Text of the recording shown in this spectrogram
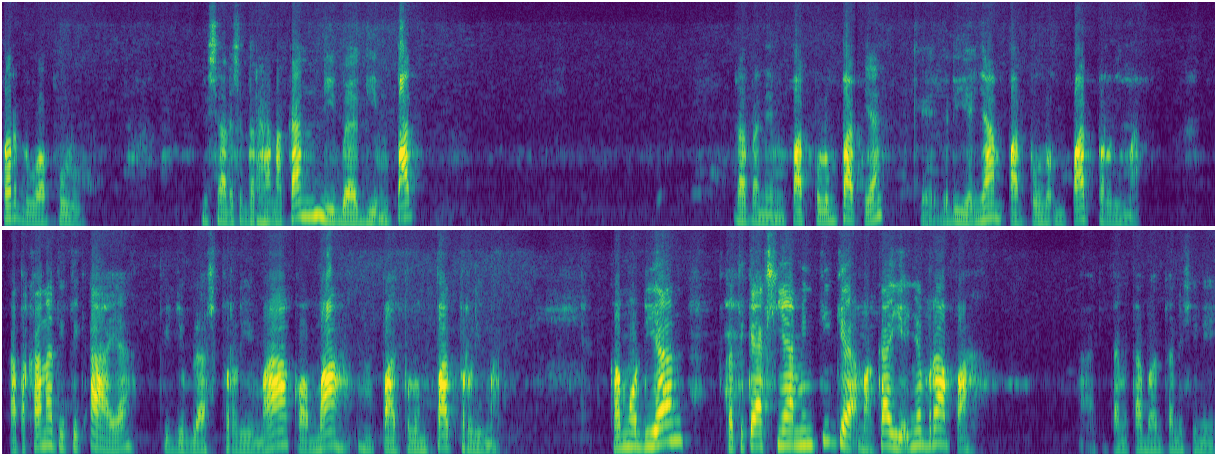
per 20. Bisa disederhanakan dibagi 4. Berapa nih? 44 ya. Oke, jadi y-nya 44 per 5. Katakanlah titik A ya. 17 per 5, 44 per 5. Kemudian ketika X-nya min 3, maka Y-nya berapa? Nah, kita minta bantuan di sini.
